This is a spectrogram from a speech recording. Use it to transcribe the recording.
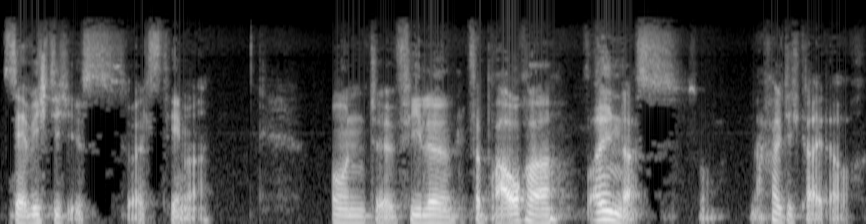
sehr wichtig ist, so als Thema. Und äh, viele Verbraucher wollen das, so Nachhaltigkeit auch.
